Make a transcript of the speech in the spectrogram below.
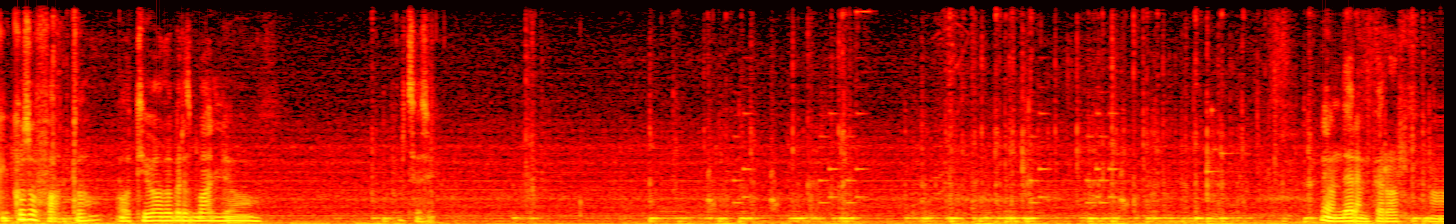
Che cosa ho fatto? Ho attivato per sbaglio... Forse sì. Emperor, no?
